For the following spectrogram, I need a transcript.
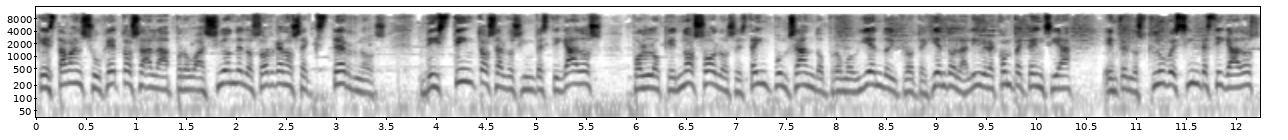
que estaban sujetos a la aprobación de los órganos externos, distintos a los investigados, por lo que no solo se está impulsando, promoviendo y protegiendo la libre competencia entre los clubes investigados,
